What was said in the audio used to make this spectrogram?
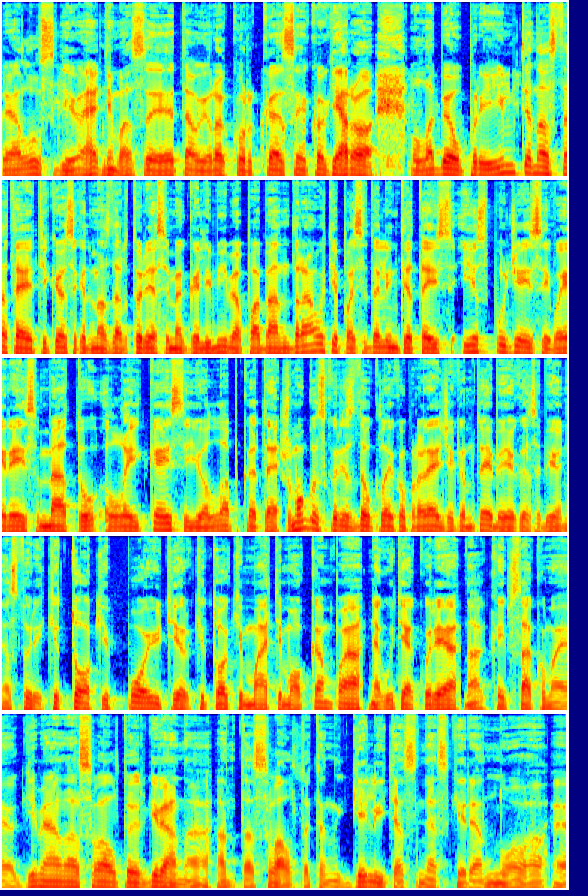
realus gyvenimas e, tau yra kur kas, e, ko gero, labiau priimtinas, tai tikiuosi, kad mes dar turėsime galimybę pabendrauti, pasidalinti tais įspūdžiais įvairiais metų laikais, jo lab, kad žmogus, kuris daug laiko praleidžia gamtoje, be jokios abejonės turi kitokį pojūtį ir kitokį matymo kampą negu tie, kurie, na, kaip sakoma, gyvena asfalto ir gyvena ant asfalto, ten gelytės neskiria skiria nuo e,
